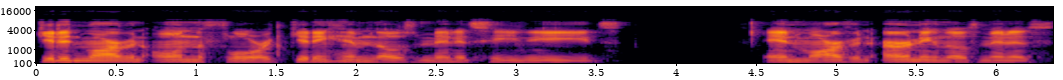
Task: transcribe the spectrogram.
getting Marvin on the floor, getting him those minutes he needs, and Marvin earning those minutes,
